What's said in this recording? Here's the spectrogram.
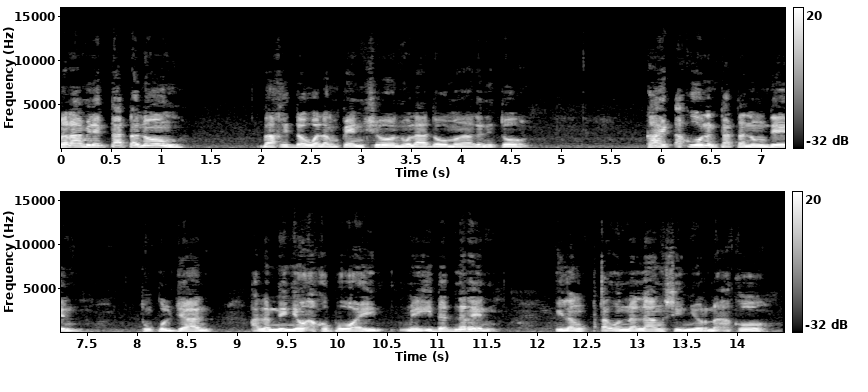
Marami nagtatanong, bakit daw walang pension, wala daw mga ganito. Kahit ako nagtatanong din tungkol dyan. Alam ninyo, ako po ay may edad na rin. Ilang taon na lang, senior na ako.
